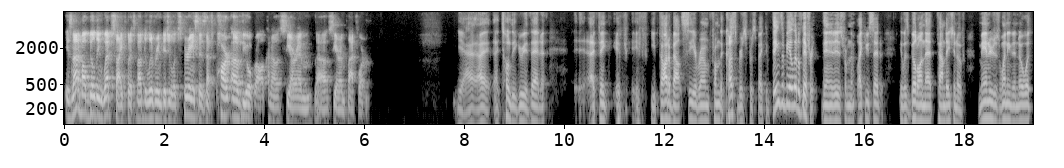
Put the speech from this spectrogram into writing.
is not about building websites, but it's about delivering digital experiences. That's part of the overall kind of CRM uh, CRM platform. Yeah, I, I totally agree with that. I think if if you thought about CRM from the customer's perspective, things would be a little different than it is from the like you said, it was built on that foundation of managers wanting to know what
